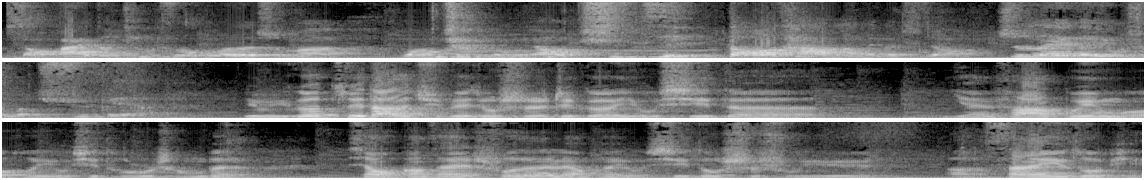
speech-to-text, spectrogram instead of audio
小白都听说过的什么《王者荣耀》、吃鸡、DOTA 吗？那个是叫之类的，有什么区别？有一个最大的区别就是这个游戏的研发规模和游戏投入成本，像我刚才说的那两款游戏都是属于呃三 A 作品，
